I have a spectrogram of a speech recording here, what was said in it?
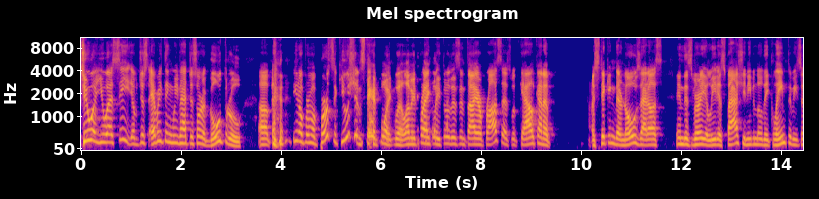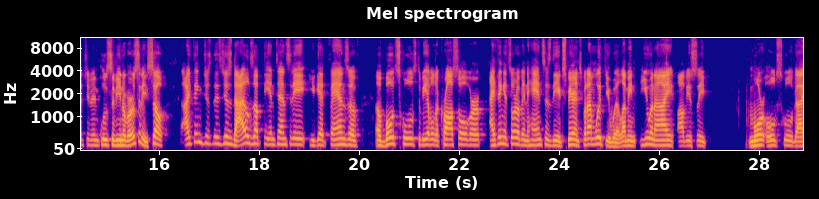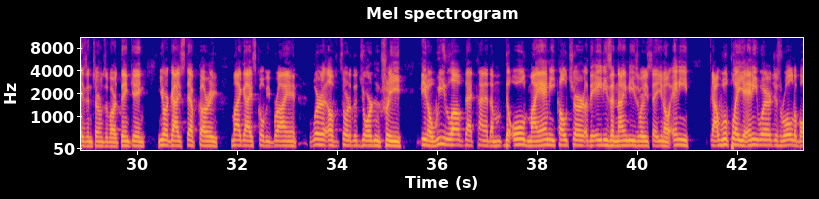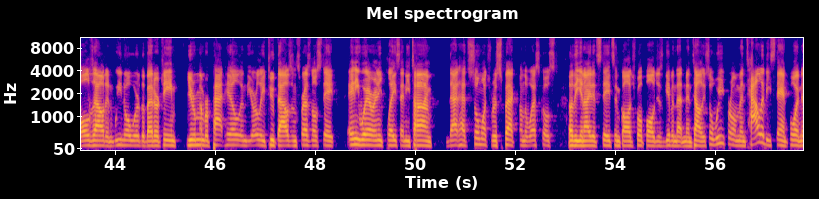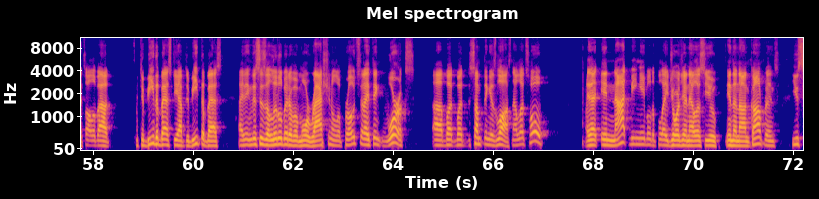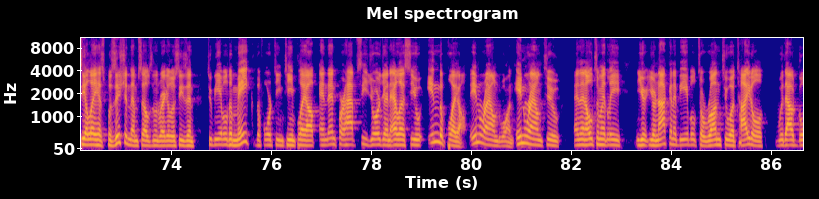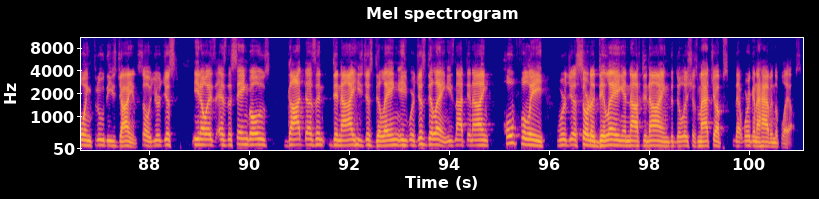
to a USC of just everything we've had to sort of go through. Uh, you know, from a persecution standpoint, Will, I mean, frankly, through this entire process with Cal kind of sticking their nose at us in this very elitist fashion, even though they claim to be such an inclusive university. So I think just this just dials up the intensity. You get fans of of both schools to be able to cross over. I think it sort of enhances the experience. But I'm with you, Will. I mean, you and I obviously more old school guys in terms of our thinking. Your guys, Steph Curry, my guys, Kobe Bryant. We're of sort of the Jordan tree. You know, we love that kind of the, the old Miami culture of the 80s and 90s where you say, you know, any uh, we'll play you anywhere, just roll the balls out, and we know we're the better team. You remember Pat Hill in the early 2000s, Fresno State, anywhere, any place, anytime. That had so much respect on the West Coast of the United States in college football, just given that mentality. So we, from a mentality standpoint, it's all about to be the best, you have to beat the best. I think this is a little bit of a more rational approach that I think works, uh, but but something is lost. Now let's hope that in not being able to play Georgia and LSU in the non-conference, UCLA has positioned themselves in the regular season to be able to make the 14 team playoff and then perhaps see Georgia and LSU in the playoff in round one, in round two, and then ultimately you're you're not going to be able to run to a title without going through these giants. So you're just you know as as the saying goes, God doesn't deny; He's just delaying. He, we're just delaying. He's not denying. Hopefully, we're just sort of delaying and not denying the delicious matchups that we're going to have in the playoffs.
